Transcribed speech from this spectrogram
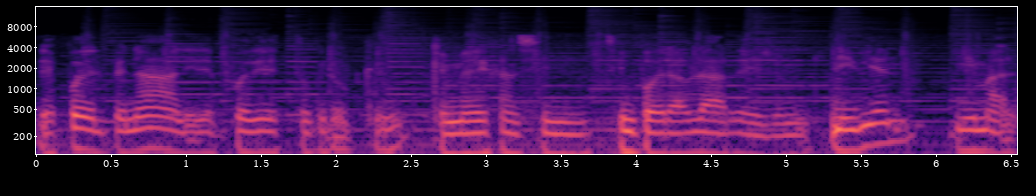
después del penal y después de esto creo que, que me dejan sin, sin poder hablar de ello. Ni bien ni mal.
